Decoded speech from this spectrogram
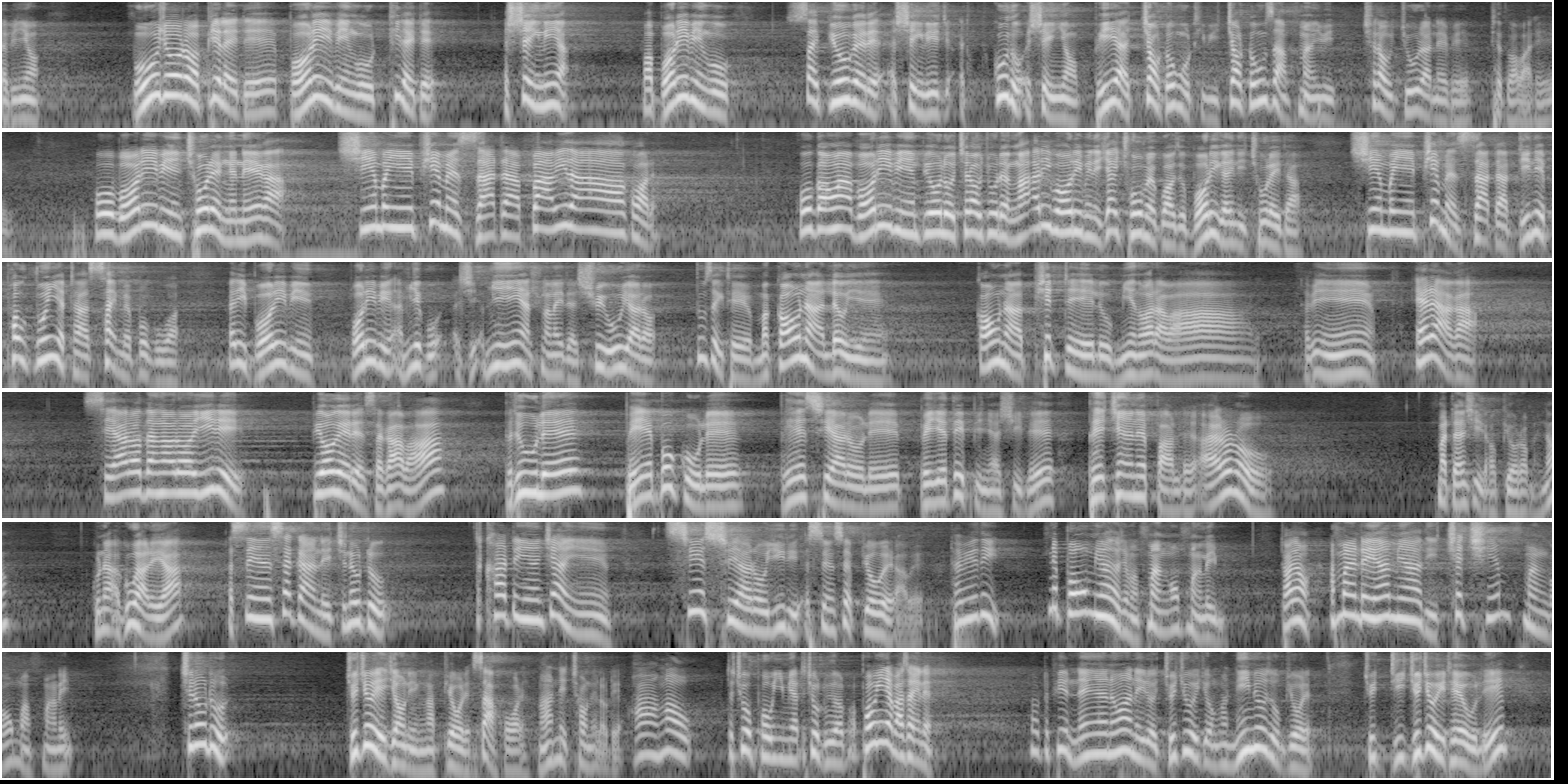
တာပြီးရောဘိုးကျိုးတော့ပြစ်လိုက်တယ်ဘောရီပင်ကိုထိလိုက်တဲ့အရှိန်လေးကဘောရီပင်ကိုစိုက်ပြိုးခဲ့တဲ့အရှိန်လေးကုသိုလ်အရှိန်ကြောင့်ဘေးကကြောက်တုံးကိုထိပြီးကြောက်တုံးစာမှန်၍ခြေထောက်ကျိုးတာနဲ့ပဲဖြစ်သွားပါတယ်ဟိုဘောရီပင်ချိုးတဲ့ငနေကရှင်ဘရင်ဖြစ်မဲ့ဇာတာပါပြီးသားကွာတဲ့ဟိုကောင်ကဘောရီပင်ပြိုးလို့ခြေထောက်ကျိုးတယ်ငါအဲ့ဒီဘောရီပင်နဲ့ရိုက်ချိုးမယ်ကွာဆိုဘောရီကိုင်းကြီးချိုးလိုက်တာရှင်ဘရင်ဖြစ်မဲ့ဇာတာဒီနေ့ဖောက်သွင်းရထားစိုက်မဲ့ပုဂ္ဂိုလ်ကအဲ့ဒီဘောရီပင် ဘောရီပင်အမြင့်ကိုအမြင့်ရင်ကလှန်လိုက်တယ်ရွှေအိုးရတော့သူ့စိတ်ထဲမကောင်းတာလုပ်ရင်ကောင်းတာဖြစ်တယ်လို့မြင်သွားတာပါဒါဖြင့်အဲ့ဒါကဆရာတော်တန်ဃာတော်ကြီးတွေပြောခဲ့တဲ့စကားပါဘယ်သူလဲဘယ်ပုဂ္ဂိုလ်လဲဘယ်ဆရာတော်လဲဘယ်ယသိပညာရှိလဲဘယ်ကျမ်းလဲပါလဲ I don't know မှတ်တမ်းရှိတော့ပြောတော့မယ်နော်ခုနအခုဟာတွေကအစင်ဆက်ကနေကျွန်ုပ်တို့တစ်ခါတရံကြရင် ဆေးဆရာတော်ကြီးတွေအစင်ဆက်ပြောခဲ့တာပဲဒါပေမဲ့နှစ်ပေါင်းများစွာကျမှမှန်ကောင်းမှန်လိမ့်မယ်ဒါကြောင့်အမှန်တရားများသည်ချက်ချင်းမှန်ကောင်းမှမှန်လိမ့်ကျွန်ုပ်တို့ကြွကြွရဲ့အကြောင်းတွေငါပြောတယ်စဟောတယ်ငါနှစ်6နှစ်လောက်တည်းဟာငါ့ကိုတချို့ဘုံကြီးများတချို့လူတွေဘုံကြီးနဲ့ပါဆိုင်လဲတော့တစ်ဖြစ်နိုင်ငံတော်ကနေတော့ကြွကြွရဲ့အကြောင်းငါနင်းမျိုးစုံပြောတယ်ဒီကြွကြွရဲ့ထဲကိုလေ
